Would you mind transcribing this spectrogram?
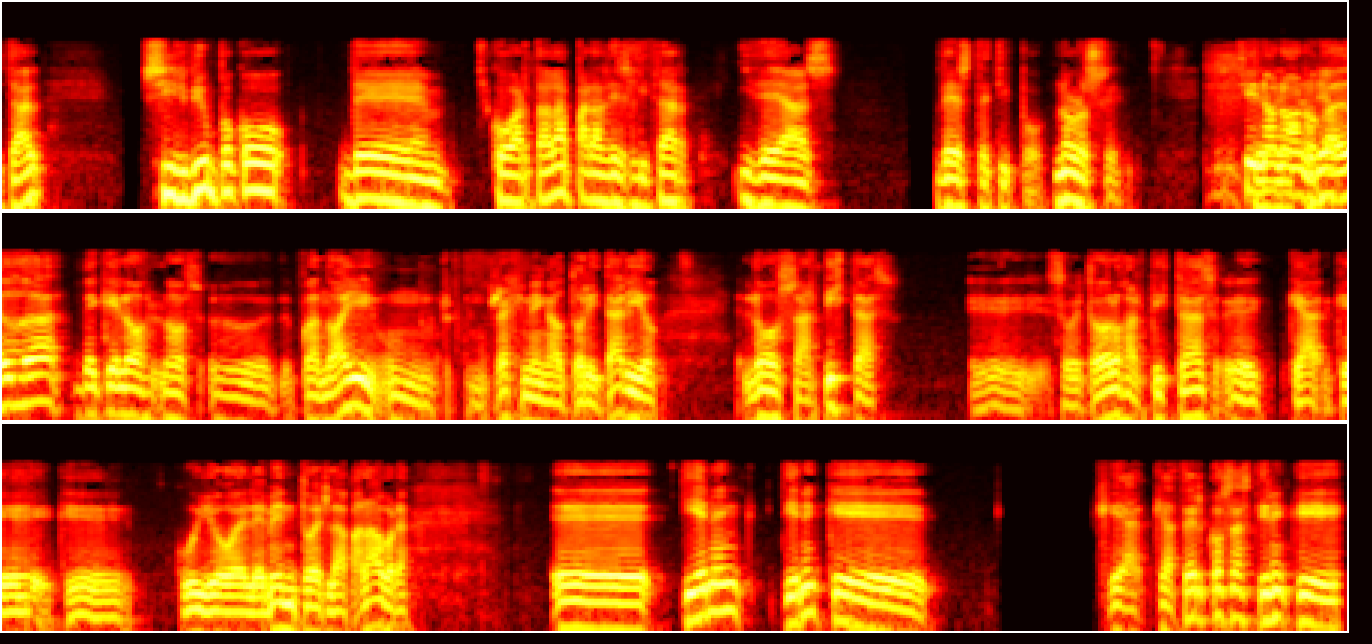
y tal, sirvió un poco de coartada para deslizar ideas de este tipo. No lo sé. Sí, no, no, no cabe duda de que los, los eh, cuando hay un, un régimen autoritario, los artistas, eh, sobre todo los artistas eh, que, que- que- cuyo elemento es la palabra, eh, tienen, tienen que, que, que hacer cosas, tienen que,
